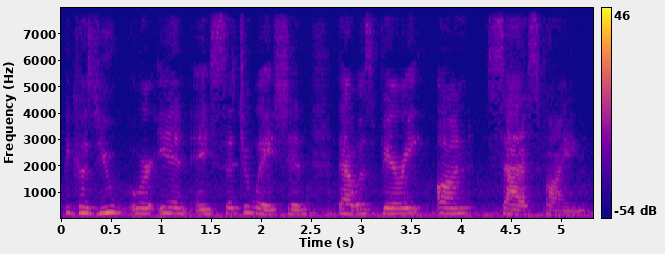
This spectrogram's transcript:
because you were in a situation that was very unsatisfying.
